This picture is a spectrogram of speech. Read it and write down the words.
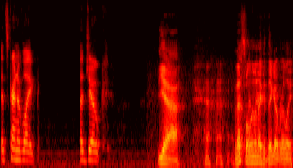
It's kind of like a joke. Yeah. and that's the only one I can think of really.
